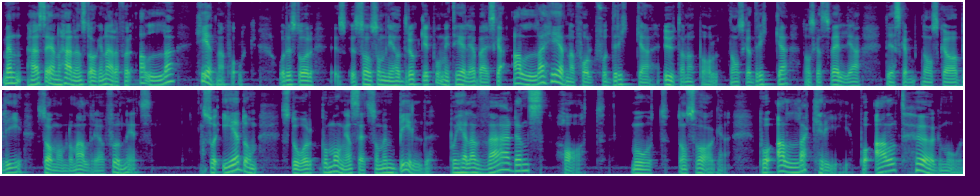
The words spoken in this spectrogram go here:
Men här säger han Herrens dag är nära för alla hedna folk. Och det står så som ni har druckit på mitt heliga berg ska alla hedna folk få dricka utan uppehåll. De ska dricka, de ska svälja, det ska, de ska bli som om de aldrig har funnits. Så Edom står på många sätt som en bild på hela världens hat mot de svaga. På alla krig, på allt högmod,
